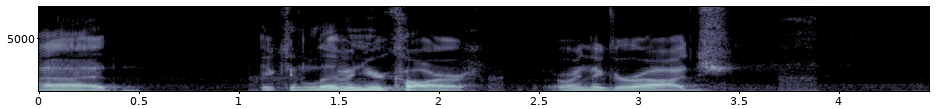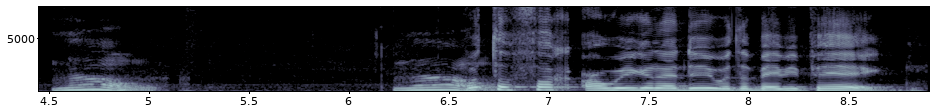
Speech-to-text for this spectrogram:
Uh, it can live in your car or in the garage. No. No. What the fuck are we gonna do with a baby pig?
